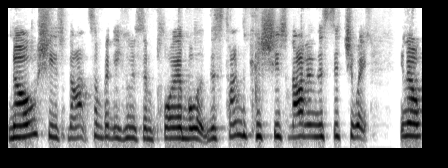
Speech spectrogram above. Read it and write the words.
no, she's not somebody who's employable at this time because she's not in a situation. You know,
